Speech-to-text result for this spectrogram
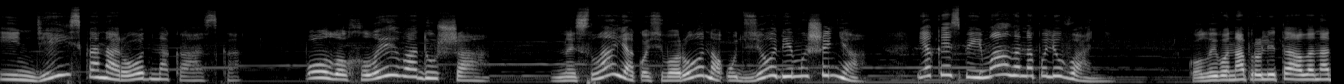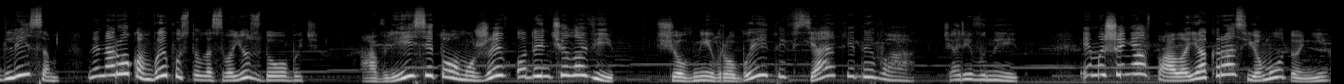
Індійська народна казка. Полохлива душа. Несла якось ворона у дзьобі мишеня, яке спіймала на полюванні. Коли вона пролітала над лісом, ненароком випустила свою здобич. А в лісі тому жив один чоловік, що вмів робити всякі дива, чарівник. І мишеня впала якраз йому до ніг.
